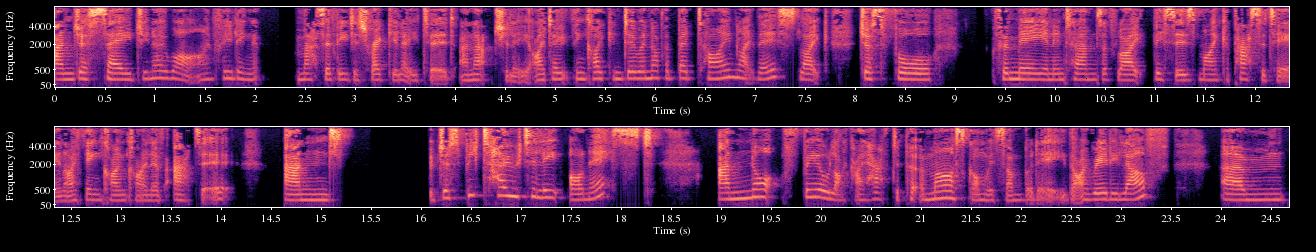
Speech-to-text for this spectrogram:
and just say, do you know what? I'm feeling massively dysregulated and actually I don't think I can do another bedtime like this like just for for me and in terms of like this is my capacity and I think I'm kind of at it and just be totally honest and not feel like I have to put a mask on with somebody that I really love um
